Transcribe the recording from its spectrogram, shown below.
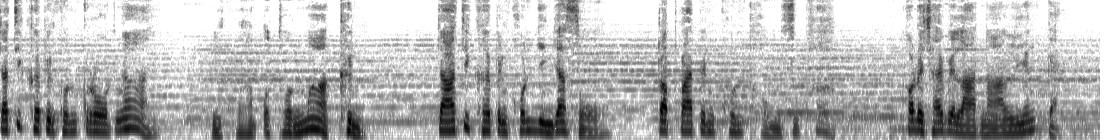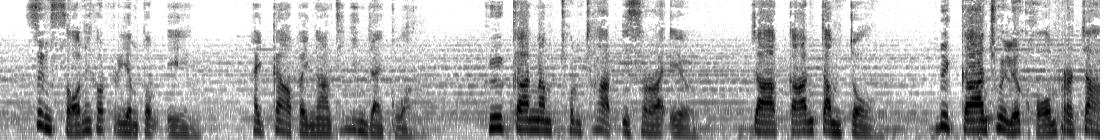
จากที่เคยเป็นคนโกรธง่าย มีความอดทนมากขึ้น จากที่เคยเป็นคนยิงยโสกลับกลายเป็นคนถ่อมสุภาพ เขาได้ใช้เวลานานเลี้ยงแกะ ซึ่งสอนให้เขาเตรียมตนเอง ให้ก้าวไปงานที่ยิ่งใหญ่กว่า คือการนำชนชาติอิสราเอล จากการจำจองด้วยการช่วยเหลือของพระเจ้า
